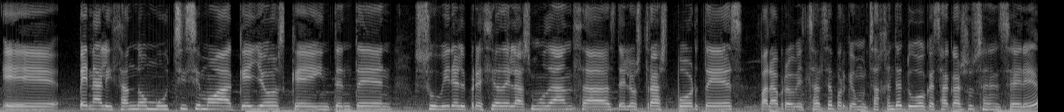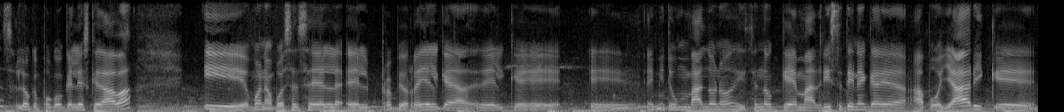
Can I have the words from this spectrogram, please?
eh, penalizando muchísimo a aquellos que intenten subir el precio de las mudanzas, de los transportes, para aprovecharse, porque mucha gente tuvo que sacar sus enseres, lo que poco que les quedaba. Y bueno, pues es el, propio rey el que, el que emite un bando diciendo que Madrid se tiene que apoyar y que,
